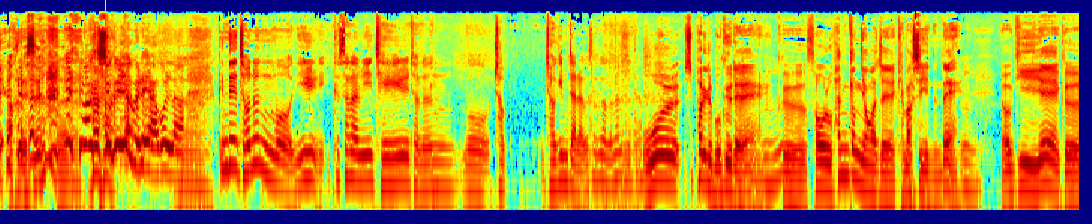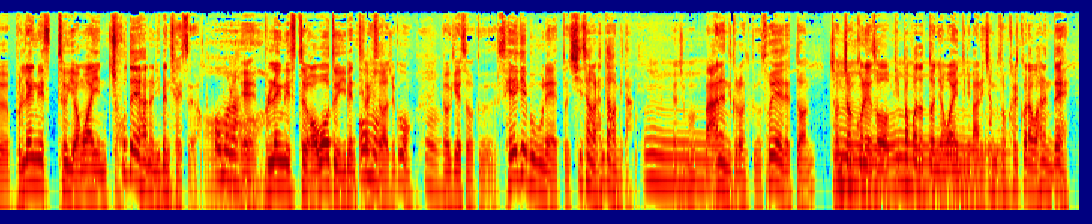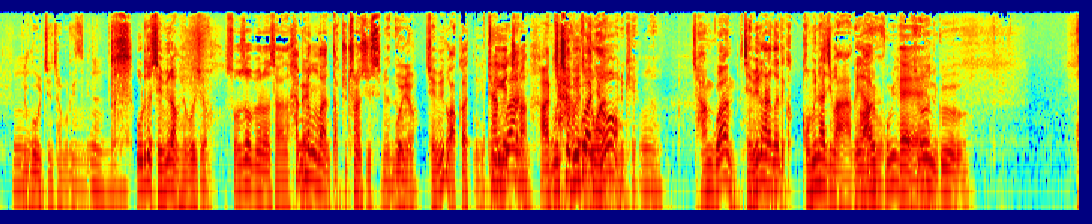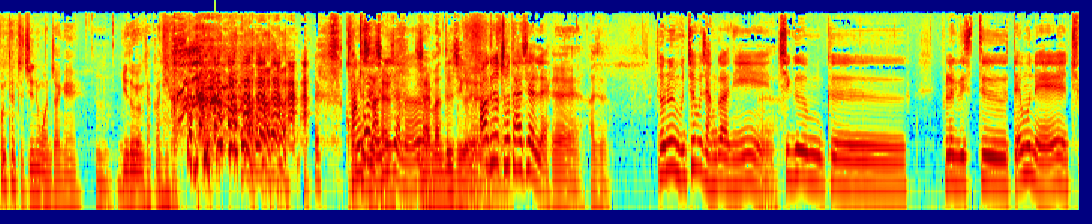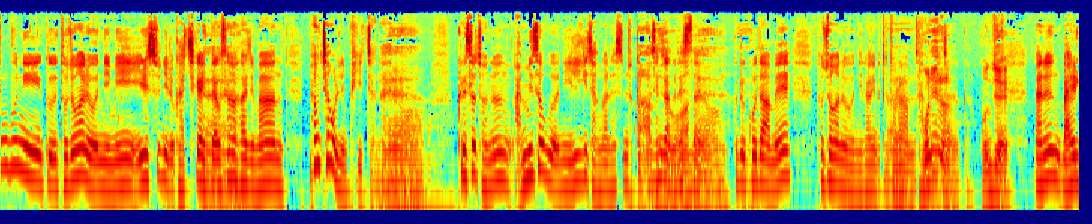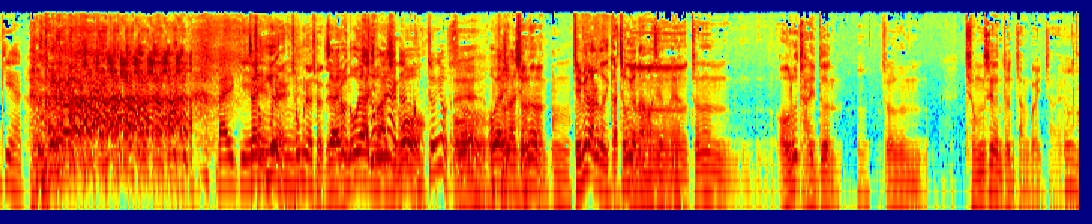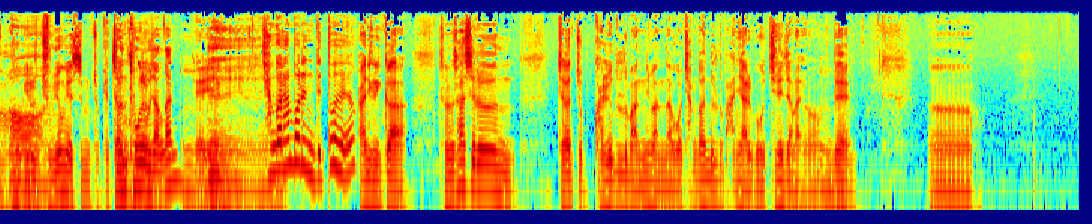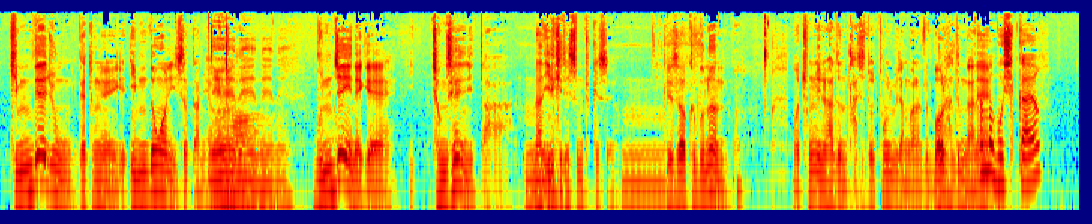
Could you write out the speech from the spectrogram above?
아, 그랬어요? 네. 막 죽으려고 그래, 약올라. 근데 저는 뭐, 일, 그 사람이 제일 저는 뭐, 적, 적임자라고 생각을 합니다. 5월 18일 목요일에 음. 그 서울 환경영화제 개막식이 있는데 여기에 그 블랙리스트 영화인 초대하는 이벤트가 있어요. 어머나. 예, 블랙리스트 award 이벤트가 어머. 있어가지고 여기에서 그 세 개 부분의 어떤 시상을 한다고 합니다. 음. 그래가지고 많은 그런 그 소외됐던 전 정권에서 핍박받았던 영화인들이 많이 참석할 거라고 하는데 음. 누구 올지는 잘 모르겠습니다. 우리도 재미로 한번 해보죠. 손소 변호사는 한 네. 명만 딱 추천할 수 있으면 뭘요? 재미로 아까 장관. 얘기했잖아. 아, 문체부에 장관이요? 도정한 이렇게 장관. 재미로 하는 건데 고민하지 마. 그냥 아, 고민. 해. 저는 그 콘텐츠 진흥원장의 음. 이동영 작가님. 장관 콘텐츠 잘- 아니잖아. 잘 만들지 그래. 아, 그냥 저 다시 할래. 예, 하세요. 저는 문체부 장관이 지금 그 블랙리스트 때문에 충분히 그 도정환 의원님이 1순위로 가치가 있다고 생각하지만 평창올림픽 있잖아요. 그래서 저는 안민석 의원이 일기 장관 했으면 좋겠다 안민석 생각을 했어요. 네. 그리고 그 다음에 도정환 의원이랑 이렇게 돌아가면서 하면 되지 본인은 않을까. 언제? 나는 말기에 할게. 말기에. 자, 청문회, 음. 청문회 하셔야 돼요. 자, 여러분 오해하지 청문회 마시고. 나는 걱정이 없어요. 예, 오해하지 저- 마시고. 저는- 음, 재미로 하는 거니까 정의연 어, 하세요. 예. 저는 어느 자리든 저는 정세현 전 장관 있잖아요. 거기를 중용했으면 좋겠다. 전 통일부 장관? 예, 예. 장관 한 번 했는데 또 해요? 아니 그러니까 저는 사실은 제가 쭉 관료들도 많이 만나고 장관들도 많이 알고 지내잖아요. 근데 어 김대중 대통령에게 임동원이 있었다면 네, 네, 네, 네. 문재인에게 정세현이 있다. 난 이렇게 됐으면 좋겠어요. 그래서 그분은 뭐 총리를 하든 다시 또 통일부 장관 하든 뭘 하든 간에 한번 보실까요?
